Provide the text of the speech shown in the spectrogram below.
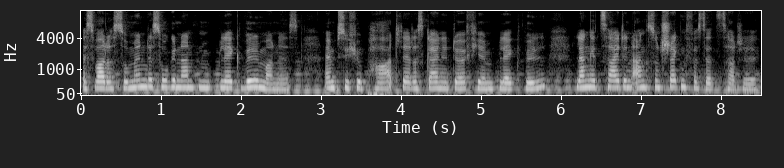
Es war das Summen des sogenannten Blackville-Mannes, ein Psychopath, der das kleine Dörfchen Blackville lange Zeit in Angst und Schrecken versetzt hatte.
